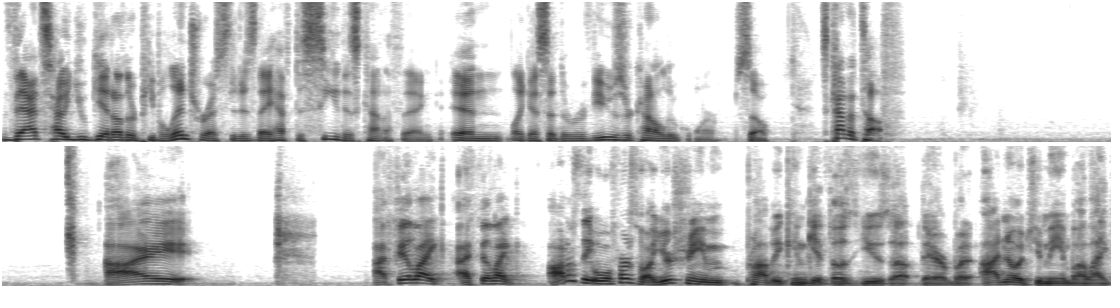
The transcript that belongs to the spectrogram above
that's how you get other people interested is they have to see this kind of thing, and like I said, the reviews are kind of lukewarm, so it's kind of tough. I I feel like I feel like honestly, well, first of all, your stream probably can get those views up there, but I know what you mean by like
